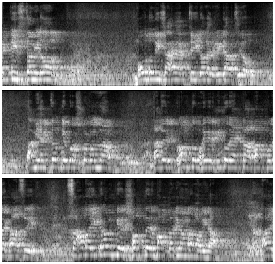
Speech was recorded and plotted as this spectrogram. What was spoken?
একটি ইসলামী দল মৌদুদি সাহেব যেই দলের লিডার ছিল, আমি একজনকে প্রশ্ন করলাম, তাদের গ্রন্থ বইয়ের ভিতরে একটা বাক্য লেখা আছে, সাহাবা ইকরামকে সত্যের মাপকাঠি আমরা মানি না। ভাই,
